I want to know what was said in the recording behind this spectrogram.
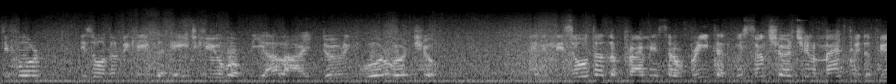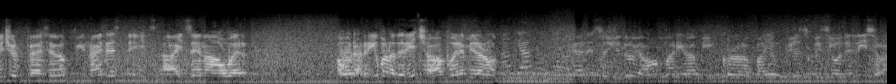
Before, this hotel became the HQ of the Allies during World War II. And in this hotel, the Prime Minister of Britain, Winston Churchill, met with the future President of the United States, Eisenhower. Ora arriva alla derecha, poi mirano. E adesso ci troviamo a Marina Piccola, la baia più esclusiva dell'isola.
